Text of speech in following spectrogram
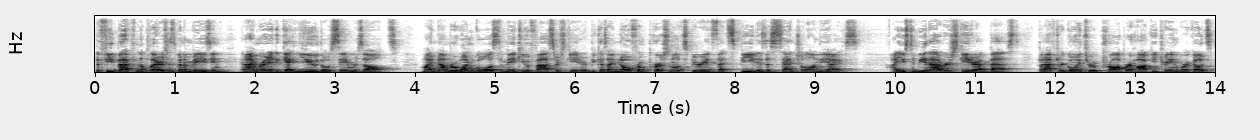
The feedback from the players has been amazing and I'm ready to get you those same results. My number one goal is to make you a faster skater because I know from personal experience that speed is essential on the ice. I used to be an average skater at best, but after going through proper hockey training workouts,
